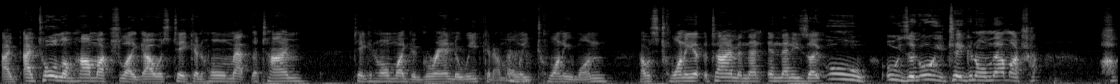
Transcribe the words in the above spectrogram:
I, I told him how much like I was taking home at the time, taking home like a grand a week, and I'm only 21. I was 20 at the time, and then and then he's like, oh, oh, he's like, oh, you're taking home that much. H-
